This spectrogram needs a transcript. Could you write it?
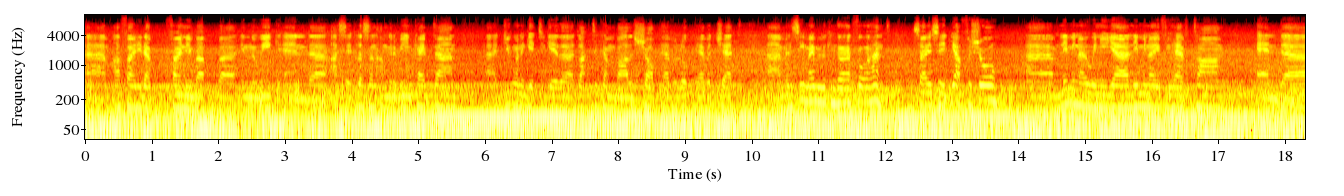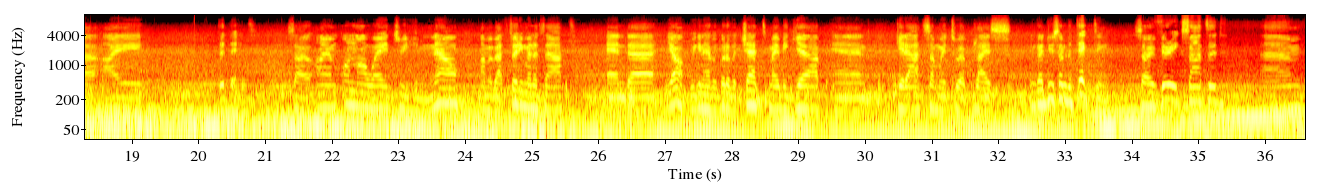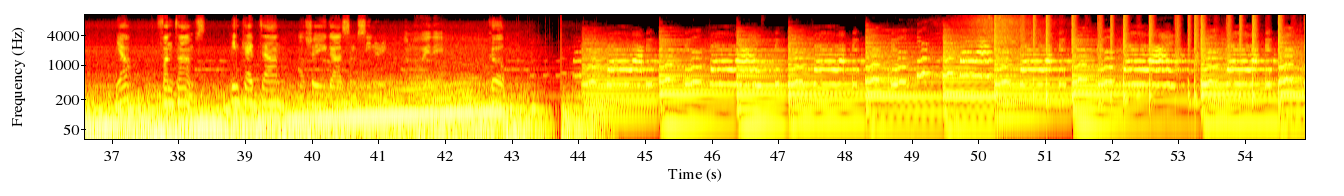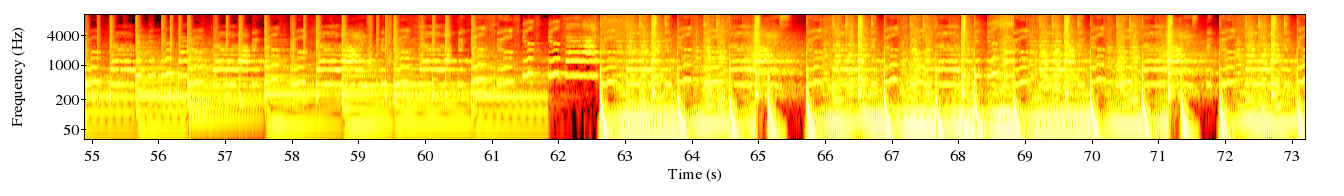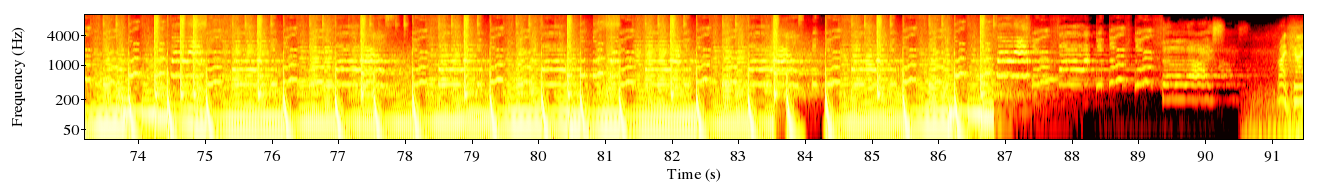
Um, I phoned it up phoned him up uh, in the week and uh, I said listen I'm gonna be in Cape Town. Uh, do you want to get together? I'd like to come by the shop have a look have a chat um, and see maybe we can go out for a hunt. So he said yeah for sure. Um, let me know when you're here let me know if you have time. And uh, I did that. So I am on my way to him now. I'm about 30 minutes out and uh, yeah we're gonna have a bit of a chat maybe gear up and get out somewhere to a place and go do some detecting. So very excited. Um, yeah fun times. In Cape Town I'll show you guys some scenery on my way there. Cool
